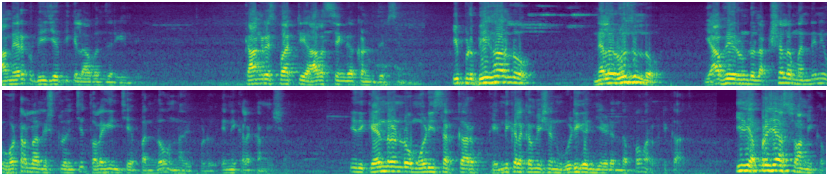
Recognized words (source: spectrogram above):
ఆ మేరకు బీజేపీకి లాభం జరిగింది. కాంగ్రెస్ పార్టీ ఆలస్యంగా కండు తెరిచింది. ఇప్పుడు బీహార్లో నెల రోజుల్లో యాభై రెండు లక్షల మందిని ఓటర్ల లిస్టులోంచి తొలగించే పనిలో ఉన్నది ఇప్పుడు ఎన్నికల కమిషన్. ఇది కేంద్రంలో మోడీ సర్కారుకు ఎన్నికల కమిషన్ ఊడిగం చేయడం తప్ప మరొకటి కాదు. ఇది అప్రజాస్వామికం.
